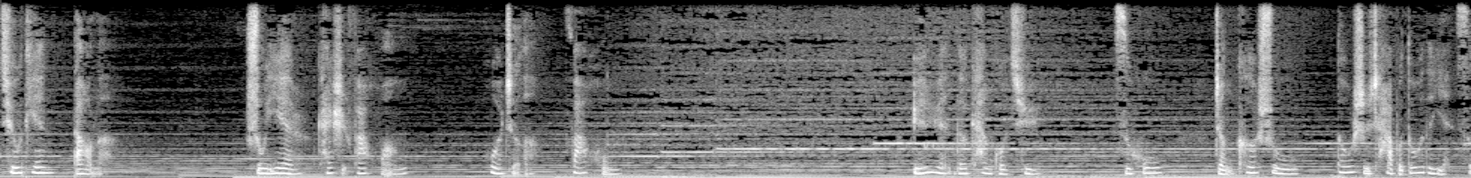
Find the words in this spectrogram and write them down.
秋天到了，树叶开始发黄，或者发红。远远的看过去，似乎整棵树都是差不多的颜色。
